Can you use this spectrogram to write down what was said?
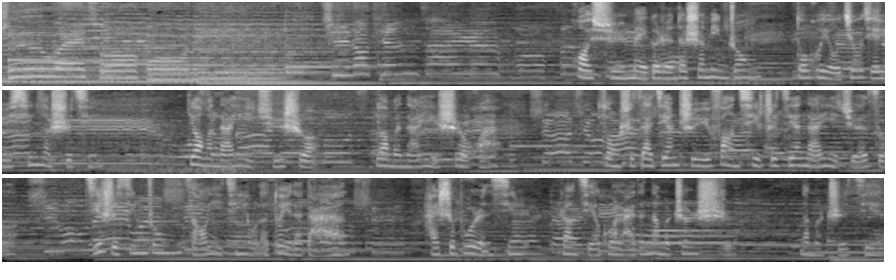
只为错过你。或许每个人的生命中都会有纠结于心的事情，要么难以取舍，要么难以释怀，总是在坚持与放弃之间难以抉择。即使心中早已经有了对的答案，还是不忍心让结果来的那么真实，那么直接。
